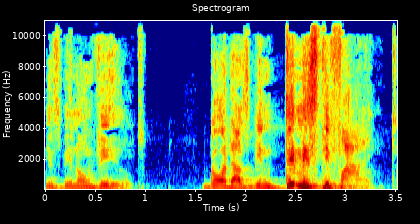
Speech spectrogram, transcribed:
it's been unveiled. God has been demystified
